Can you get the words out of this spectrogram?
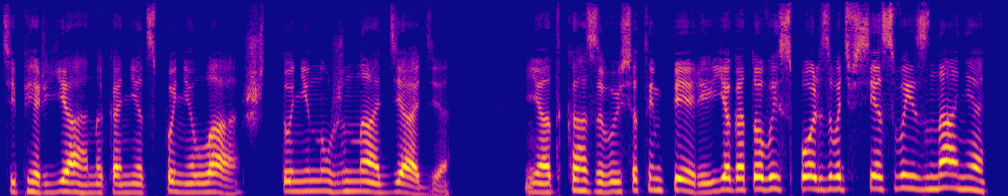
Теперь я, наконец, поняла, что не нужна дядя. Я отказываюсь от империи, я готова использовать все свои знания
